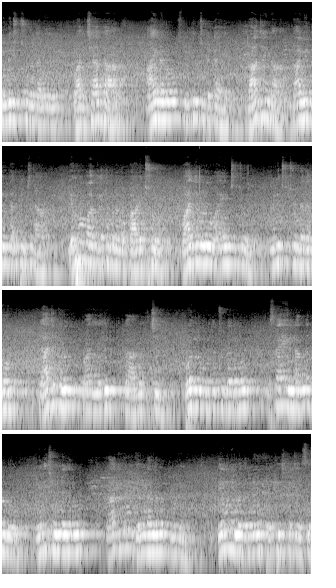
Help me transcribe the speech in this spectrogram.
నిలుచుచున్నదని వారి చేత ఆయనను స్థుతించుటకై రాజైన దావీదు కల్పించిన యెహోవా గీతములను పాడుచు వాద్యములు వాయించుచు నిలుచుచుండగను యాజకులు వారి ఎదురుగా నిలిచి బోర్లు ఊదుచుండగను ఇస్రాయిలందరూ నిలిచి ఉండగను రాజులు జనులందరూ కూడి దేవుని మందిరమును ప్రతిష్ఠ చేసి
